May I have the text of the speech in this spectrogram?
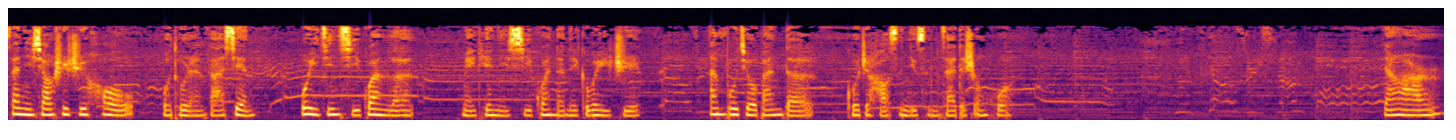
在你消失之后，我突然发现，我已经习惯了每天你习惯的那个位置。按部就班的过着好似你存在的生活。然而，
